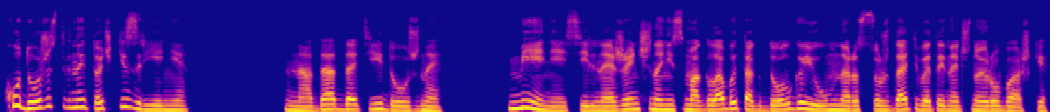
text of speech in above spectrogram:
художественной точки зрения». Надо отдать ей должное. Менее сильная женщина не смогла бы так долго и умно рассуждать в этой ночной рубашке.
